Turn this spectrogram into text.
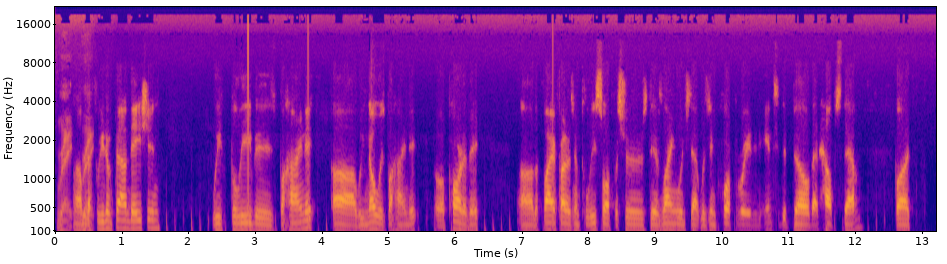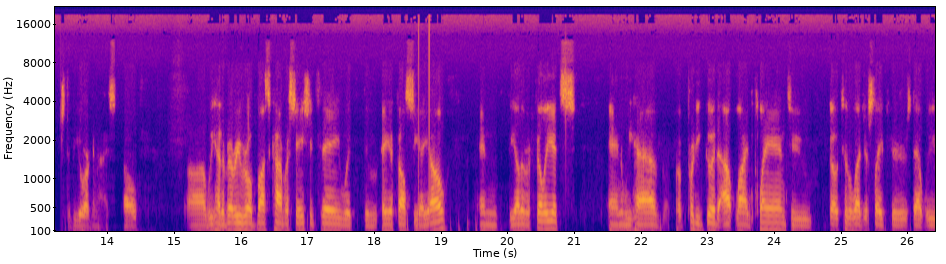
Right. Um, right. The Freedom Foundation, we believe, is behind it. Uh, we know is behind it or part of it. Uh, the firefighters and police officers, there's language that was incorporated into the bill that helps them, but to be organized. So uh, we had a very robust conversation today with the AFL-CIO and the other affiliates, and we have a pretty good outline plan to go to the legislators that we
